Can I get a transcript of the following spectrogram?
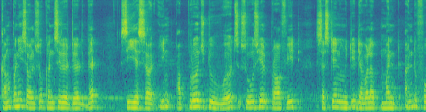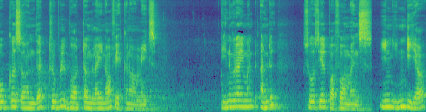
Companies also considered that CSR in approach towards social profit, sustainability development and focus on the triple bottom line of economics environment and social performance. In India,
